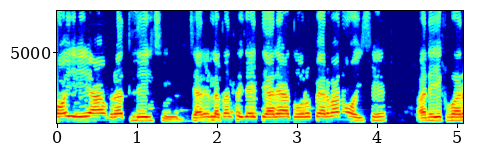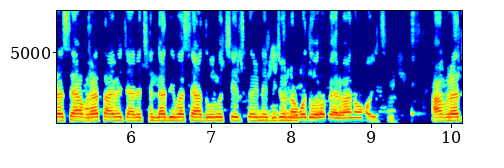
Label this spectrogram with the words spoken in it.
હોય એ આ વ્રત લે છે. જ્યારે લગ્ન થઈ જાય ત્યારે આ દોરો પહેરવાનો હોય છે. અને એક વર્ષે આ વ્રત આવે ત્યારે છેલ્લા દિવસે આ દોરો ચેન્જ કરીને બીજો નવો દોરો પહેરવાનો હોય છે. આ વ્રત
